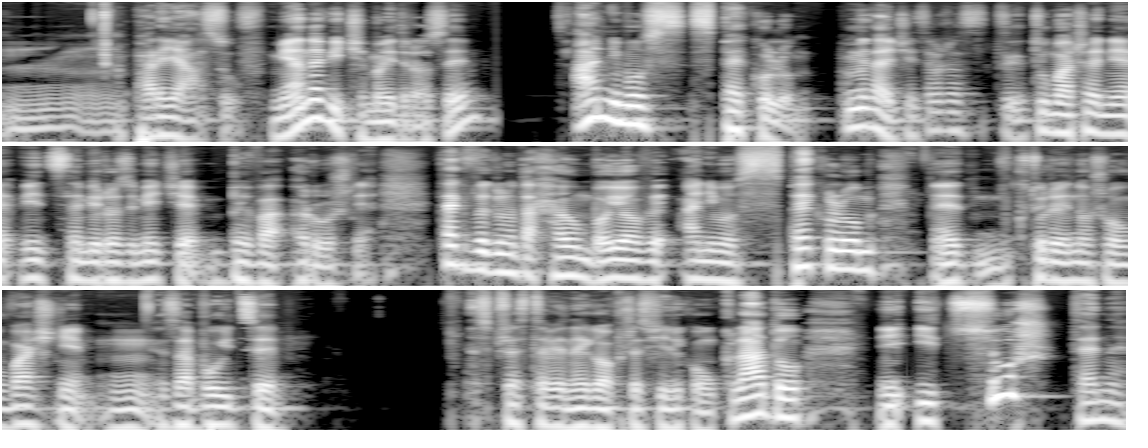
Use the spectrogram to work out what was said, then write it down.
mm, pariasów. Mianowicie, moi drodzy, Animus speculum. Pamiętajcie, cały czas tłumaczenie, więc sami rozumiecie, bywa różnie. Tak wygląda hełm bojowy Animus speculum, e, który noszą właśnie mm, zabójcy z przedstawionego przed chwilką kladu. I, I cóż ten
